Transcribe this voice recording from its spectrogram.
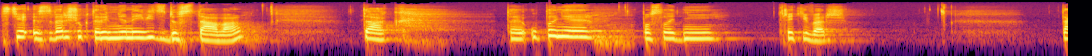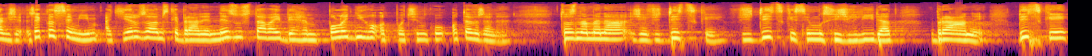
z, tě, z veršu, který mě nejvíc dostává, tak to je úplně poslední třetí verš. Takže řekl jsem jim, ať jeruzalémské brány nezůstávají během poledního odpočinku otevřené. To znamená, že vždycky, vždycky si musíš hlídat brány. Vždycky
